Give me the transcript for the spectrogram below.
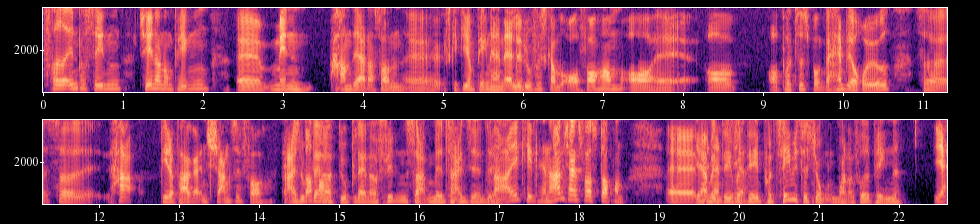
Træder ind på scenen, tjener nogle penge, øh, men ham der, der sådan øh, skal give ham pengene, han er lidt uforskammet over for ham, og, øh, og, og på et tidspunkt, da han bliver røvet, så, så har Peter Parker en chance for at Nej, du stoppe blander, ham. du blander filmen sammen med tegneserien. Nej, ikke helt. Han har en chance for at stoppe ham. Øh, Ja, men, han det, er, siger, det er på tv-stationen, hvor han har fået pengene. Ja,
